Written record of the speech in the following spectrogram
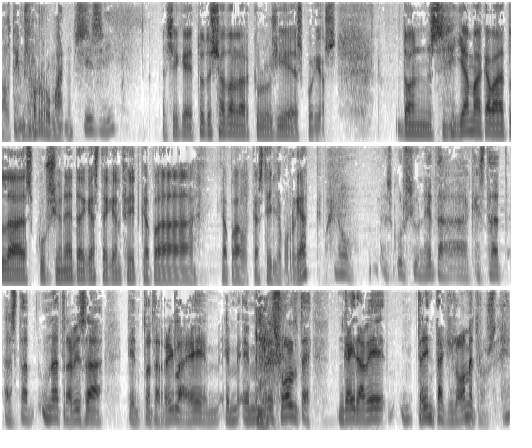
del temps dels romans. Sí, sí. Així que tot això de l'arqueologia és curiós. Doncs ja hem acabat l'excursioneta aquesta que hem fet cap, a, cap al castell de Borriac. Bueno, excursioneta, que ha estat, ha estat una travessa en tota regla, eh? Hem, hem, hem resolt gairebé 30 quilòmetres, eh?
